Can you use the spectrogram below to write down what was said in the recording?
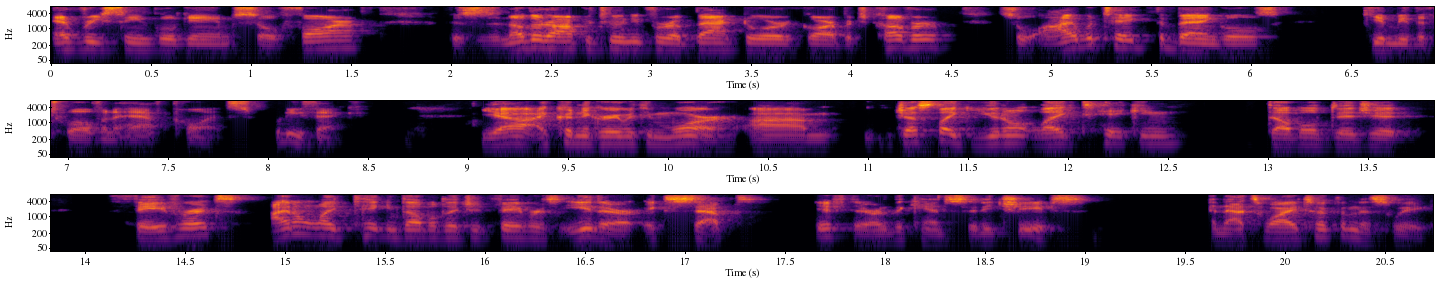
every single game so far. This is another opportunity for a backdoor garbage cover. So I would take the Bengals. Give me the 12 and a half points. What do you think? Yeah, I couldn't agree with you more. Um, just like you don't like taking double digit favorites, I don't like taking double digit favorites either, except if they're the Kansas City Chiefs. And that's why I took them this week.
